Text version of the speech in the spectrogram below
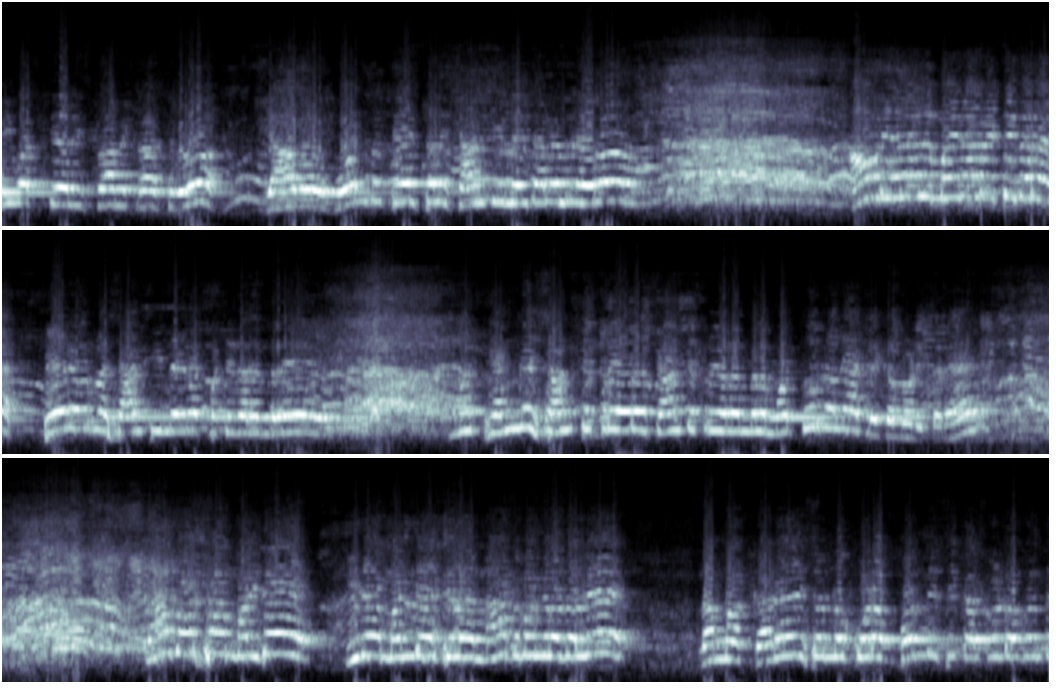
ಐವತ್ತೇಳು ಇಸ್ಲಾಮಿಕ್ ರಾಷ್ಟ್ರಗಳು. ಯಾವ ಒಂದು ದೇಶದಲ್ಲಿ ಇಲ್ಲ ಇದ್ದಾರೆ ಅಂದ್ರೆ ಅವರು ಅವ್ರು ಎಲ್ಲೆಲ್ಲಿ ಮೈನಾರಿಟಿ ಇದ್ದಾರೆ? ಬೇರೆಯವ್ರನ್ನ ಶಾಂತಿಯಿಂದ ಇರಕ್ ಕೊಟ್ಟಿದ್ದಾರೆ ಅಂದ್ರೆ? ಮತ್ತೆ ಹೆಂಗೆ ಶಾಂತಿ ಪ್ರಿಯರು ಶಾಂತಿ ಪ್ರಿಯರು ಅಂದ್ಮೇಲೆ ಮದ್ದೂರಿನಲ್ಲಿ ಯಾಕ್ರಿ ಕಲ್ಲು ವರ್ಷ ಇದೆ. ಇದೇ ಮಂಡ್ಯ ಜಿಲ್ಲೆ ನಾಗಮಂಗಲದಲ್ಲಿ ನಮ್ಮ ಗಣೇಶನ್ನು ಕೂಡ ಬಂಧಿಸಿ ಕರ್ಕೊಂಡು ಹೋಗುವಂತ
